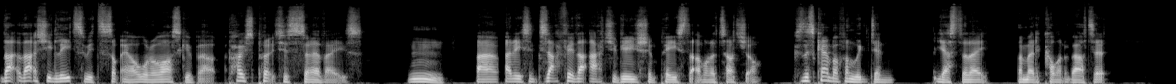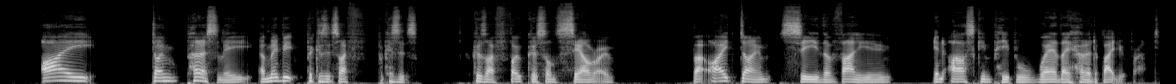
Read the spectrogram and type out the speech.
that, that actually leads me to something I want to ask you about post purchase surveys. Mm. Uh, and it's exactly that attribution piece that I want to touch on because this came up on LinkedIn yesterday. I made a comment about it. I don't personally, and maybe because it's like because it's because I focus on CRO, but I don't see the value in asking people where they heard about your brand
